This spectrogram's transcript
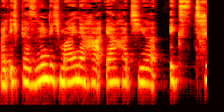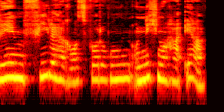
weil ich persönlich meine, HR hat hier extrem viele Herausforderungen und nicht nur HR,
